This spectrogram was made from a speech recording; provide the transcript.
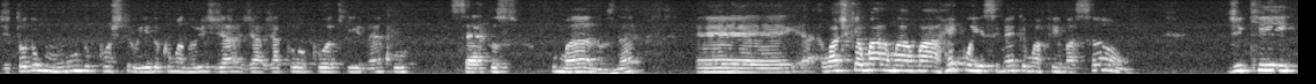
de todo um mundo construído, como a Nurit já, já, já colocou aqui, né, por certos humanos, né? É, eu acho que é uma, uma, uma reconhecimento e uma afirmação de que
